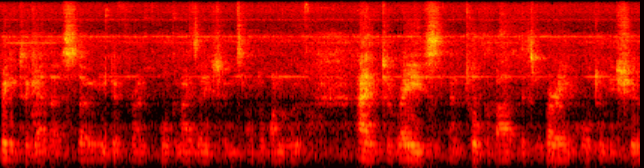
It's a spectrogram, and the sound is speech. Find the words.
bring together so many different organisations under one roof and to raise and talk about this very important issue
